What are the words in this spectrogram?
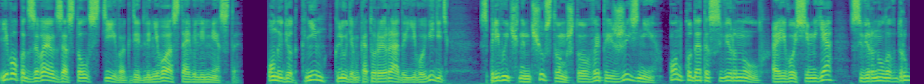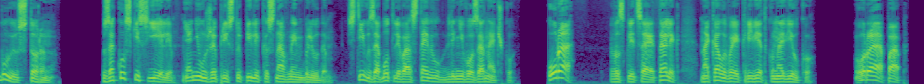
Его подзывают за стол Стива, где для него оставили место. Он идет к ним, к людям, которые рады его видеть, с привычным чувством, что в этой жизни он куда-то свернул, а его семья свернула в другую сторону. Закуски съели, и они уже приступили к основным блюдам. Стив заботливо оставил для него заначку. «Ура!» — восклицает Алик, накалывая креветку на вилку. «Ура, пап!» —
